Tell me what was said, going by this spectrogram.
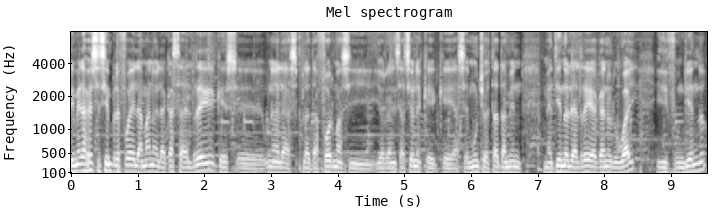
primeras veces siempre fue de la mano de la Casa del Reggae, que es una de las plataformas y, organizaciones que, hace mucho está también metiéndole al reggae acá en Uruguay y difundiendo.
